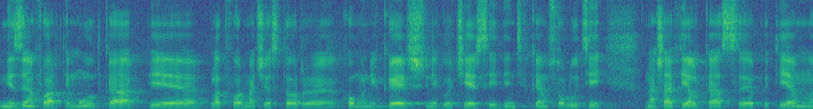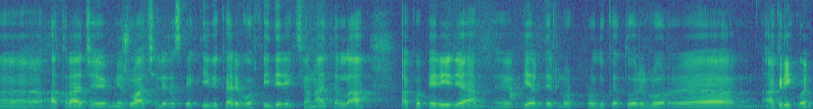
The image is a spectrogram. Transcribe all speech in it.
Mizăm foarte mult ca pe platforma acestor uh, comunicări și negocieri să identificăm soluții în așa fel ca să putem uh, atrage mijloacele respective care vor fi direcționate la acoperirea pierderilor producătorilor agricoli.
